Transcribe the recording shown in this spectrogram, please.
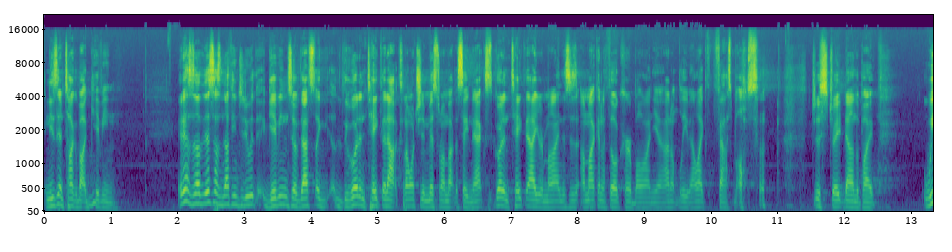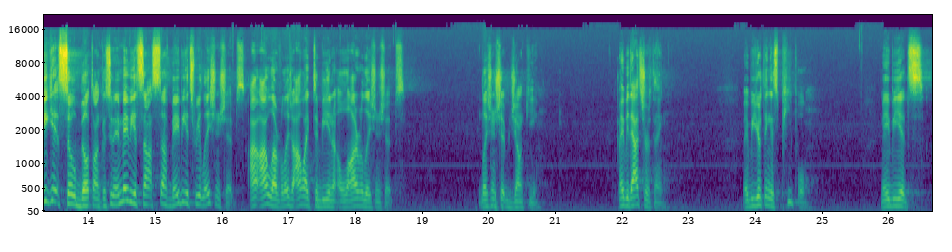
and he's going to talk about giving. It has, this has nothing to do with giving, so if that's like, go ahead and take that out because I don't want you to miss what I'm about to say next. Go ahead and take that out of your mind. This is, I'm not going to throw a curveball on you. I don't believe it. I like fastballs, just straight down the pipe. We get so built on consuming. And maybe it's not stuff, maybe it's relationships. I, I love relationships. I like to be in a lot of relationships. Relationship junkie. Maybe that's your thing. Maybe your thing is people. Maybe it's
